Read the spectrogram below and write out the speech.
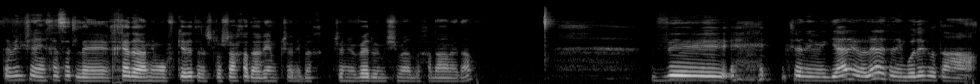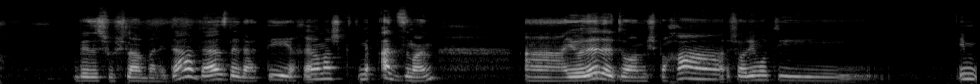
תמיד כשאני נכנסת לחדר, אני מופקדת על שלושה חדרים כשאני, כשאני עובדת במשמרת בחדר הלידה. וכשאני מגיעה ליולדת, אני בודקת אותה באיזשהו שלב בלידה, ואז לדעתי, אחרי ממש מעט זמן, היולדת או המשפחה שואלים אותי, אם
